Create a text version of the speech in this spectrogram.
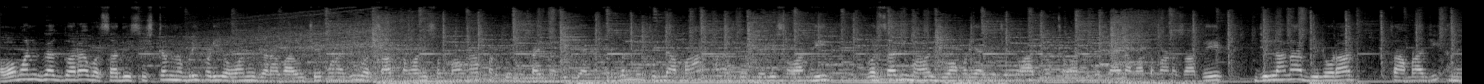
હવામાન વિભાગ દ્વારા વરસાદી સિસ્ટમ નબળી પડી હોવાનું જણાવાયું છે, પણ હજુ વરસાદ થવાની સંભાવના પડતી મુકાઈ નથી. ત્યારે અરવલ્લી જિલ્લામાં આજે સવારથી વરસાદી માહોલ જોવા મળી આવ્યો છે. તો આજે સવારથી બદલાયેલા વાતાવરણ સાથે જિલ્લાના ભિલોડા શામળાજી અને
